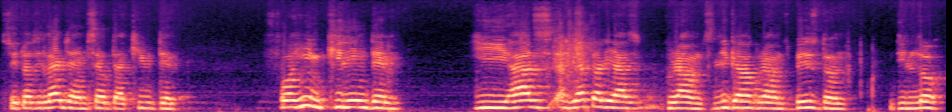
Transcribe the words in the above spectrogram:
So it was Elijah himself that killed them. For him killing them, he has he actually has grounds, legal grounds based on the law.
